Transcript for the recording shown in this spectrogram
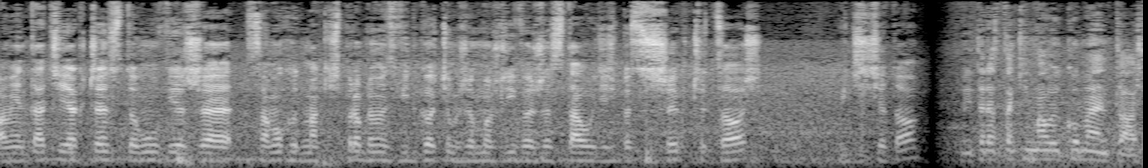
Pamiętacie jak często mówię, że samochód ma jakiś problem z wilgocią, że możliwe, że stał gdzieś bez szyb czy coś? Widzicie to? No i teraz taki mały komentarz.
